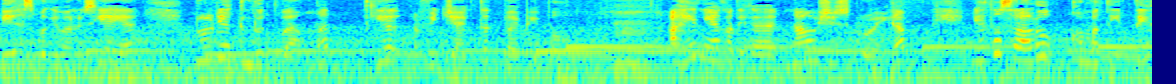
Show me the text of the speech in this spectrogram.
dia sebagai manusia ya. Dulu dia gendut banget, dia rejected by people. Hmm. Akhirnya ketika now she's growing up, dia tuh selalu kompetitif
